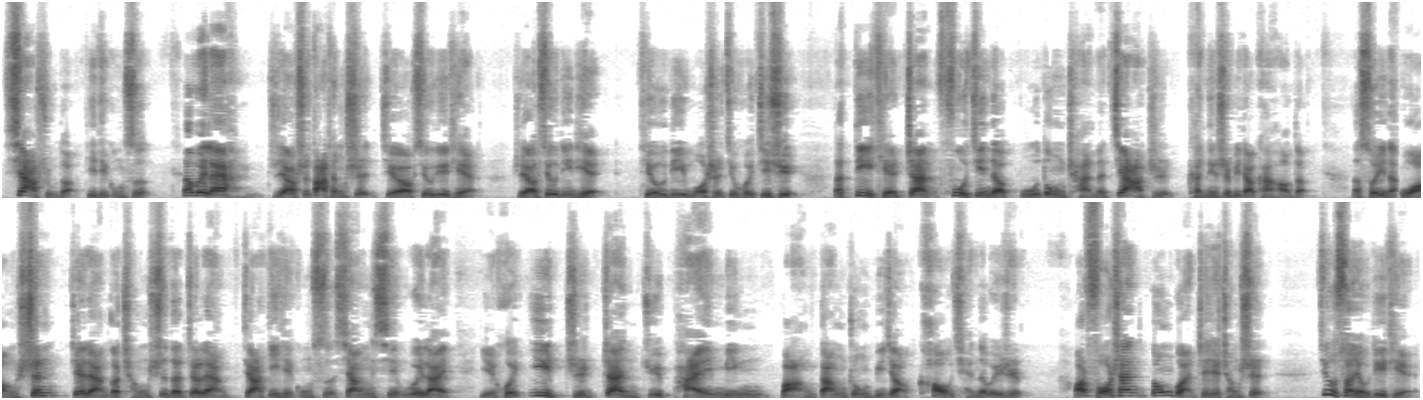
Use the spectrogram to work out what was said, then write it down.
下属的地铁公司。那未来啊，只要是大城市就要修地铁，只要修地铁，TOD 模式就会继续。那地铁站附近的不动产的价值肯定是比较看好的。那所以呢，广深这两个城市的这两家地铁公司，相信未来也会一直占据排名榜当中比较靠前的位置。而佛山、东莞这些城市，就算有地铁，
